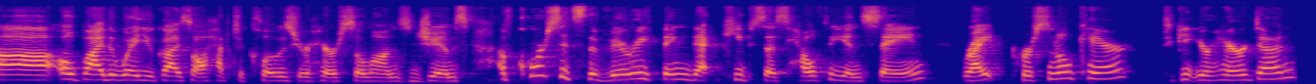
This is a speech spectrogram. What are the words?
uh, oh, by the way, you guys all have to close your hair salons, gyms. Of course, it's the very thing that keeps us healthy and sane, right? Personal care to get your hair done,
